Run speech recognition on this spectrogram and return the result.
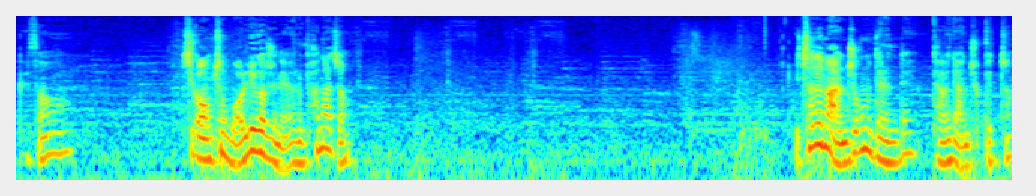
그래서 지가 엄청 멀리 가주네요. 그럼 편하죠. 이 차대만 안 죽으면 되는데 당연히 안 죽겠죠.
